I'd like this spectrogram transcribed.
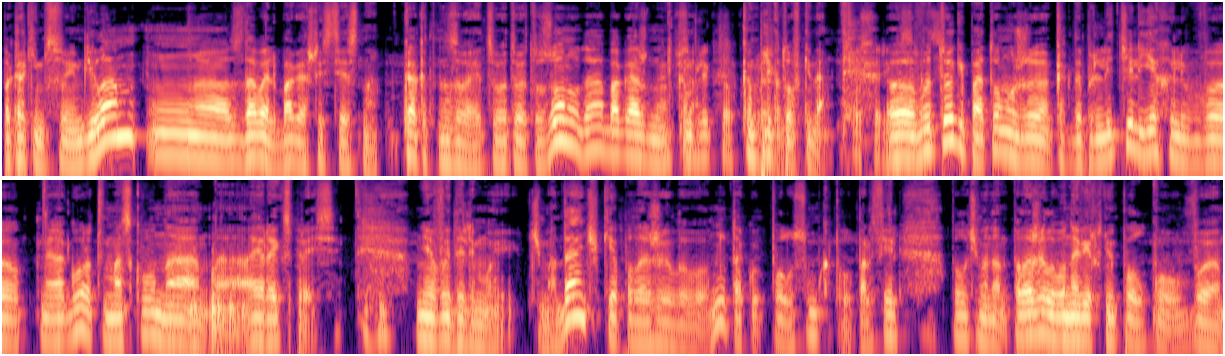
по каким-то своим делам, э, сдавали багаж, естественно. Как это называется? Вот в эту зону, да, багажную. Комплектовки. Комплектовки, да. Э, в итоге потом уже, когда прилетели, ехали в э, город, в Москву на Аэроэкспрессе. Мне выдали мой чемоданчик, я положил его, ну, такой полусумка, полупортфель, получемодан, положил его на верхнюю полку в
